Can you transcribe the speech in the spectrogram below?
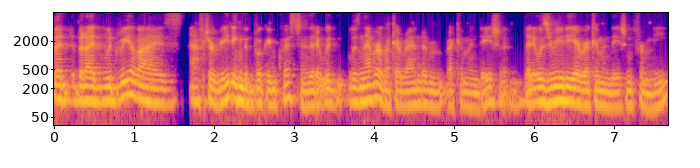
but but I would realize after reading the book in question that it would was never like a random recommendation that it was really a recommendation for me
